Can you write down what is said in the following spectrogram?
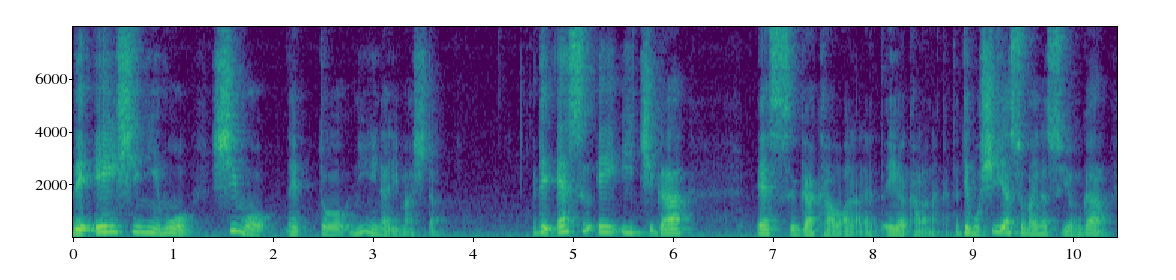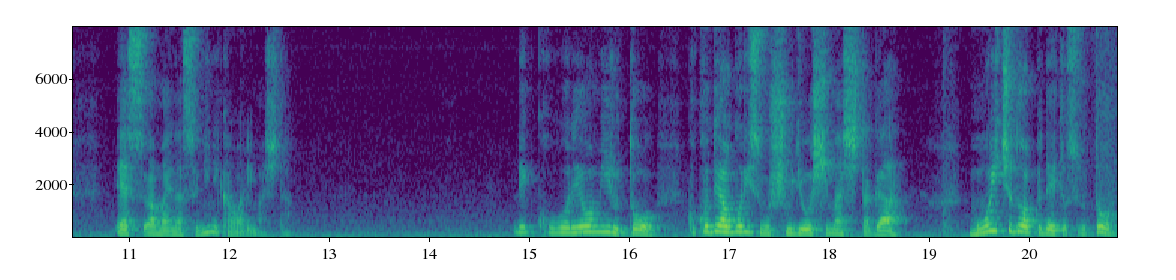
で、AC2 も C も、えっと、2になりました。で、SA1 が S が変わらない、A が変わらなかった。でも CS-4 が S はマイナス2に変わりました。で、これを見ると、ここでアゴリスム終了しましたが、もう一度アップデートすると、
